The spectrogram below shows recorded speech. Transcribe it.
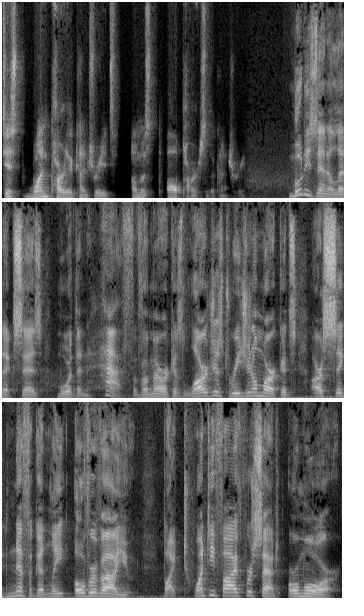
just one part of the country, it's almost all parts of the country. Moody's Analytics says more than half of America's largest regional markets are significantly overvalued by 25% or more.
